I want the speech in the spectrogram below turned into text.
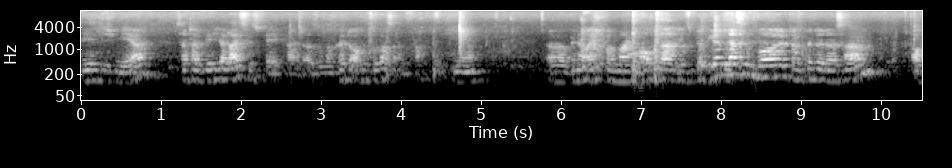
wesentlich mehr. Es hat halt weniger Leistungsfähigkeit. Also man könnte auch mit sowas anfangen. Ja. Äh, wenn ihr euch von meinem Aufladen inspirieren lassen wollt, dann könnt ihr das haben. Auch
